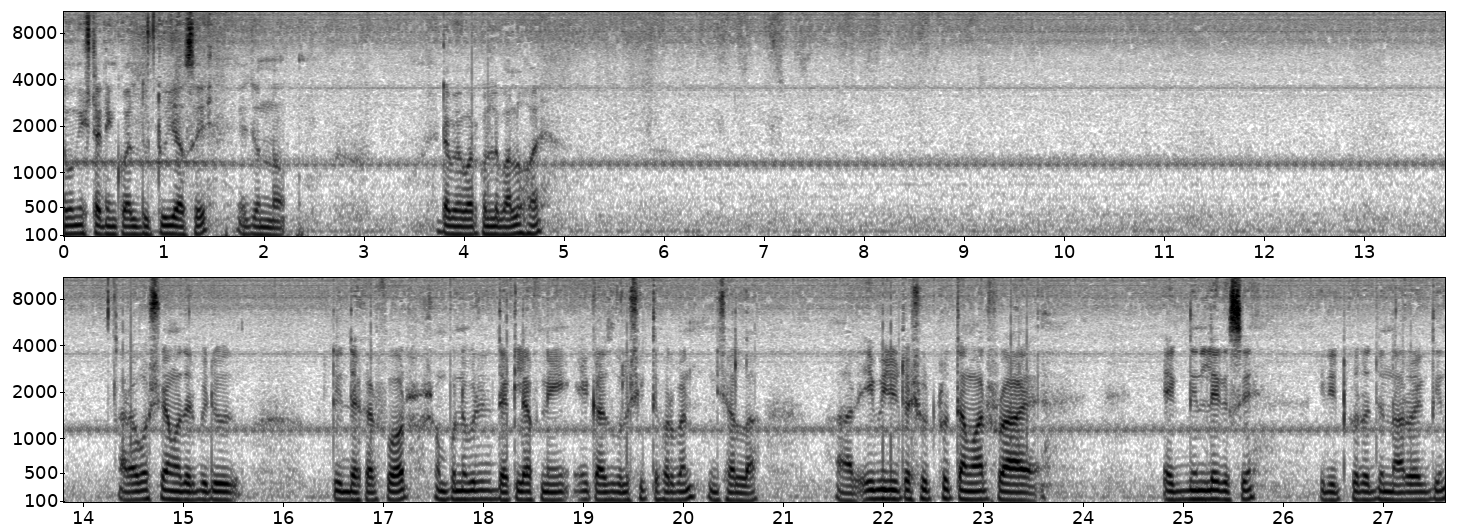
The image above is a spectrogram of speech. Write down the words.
এবং স্টার্টিং কয়েল দুটোই আছে এই জন্য এটা ব্যবহার করলে ভালো হয়। আর অবশ্যই আমাদের ভিডিওটি দেখার পর সম্পূর্ণ ভিডিওটি দেখলে আপনি এই কাজগুলো শিখতে পারবেন ইনশাল্লাহ আর এই ভিডিওটা শ্যুট করতে আমার প্রায় একদিন লেগেছে। এডিট করার জন্য আরও একদিন।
